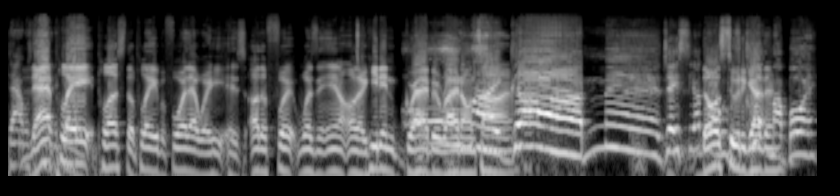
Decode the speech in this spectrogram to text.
That was that play plus the play before that where he, his other foot wasn't in, or like he didn't grab it Oh right on time. Oh my. God, man, JC, I Those thought two was together. clipped, my boy.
